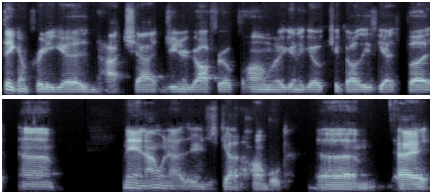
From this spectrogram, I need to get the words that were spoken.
think I'm pretty good. Hot shot, junior golfer, Oklahoma. Going to go kick all these guys' butt. Um, man, I went out there and just got humbled. Um, I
